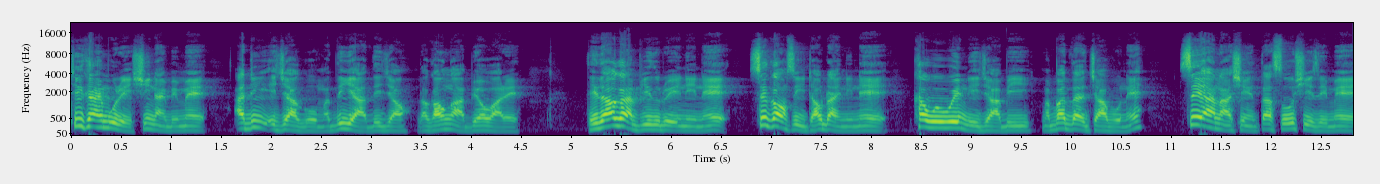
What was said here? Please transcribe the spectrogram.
ထိခိုက်မှုတွေရှိနိုင်ပေမဲ့အတိအကျကိုမသိရသေးကြောင်း၎င်းကပြောပါတယ်။ဒေသခံပြည်သူတွေအနေနဲ့စစ်ကောင်စီထောက်တိုင်နေနဲ့ခက်ဝေးဝေးနေကြပြီးမပတ်သက်ကြဘူးနဲ့စစ်အာဏာရှင်တပ်ဆိုးရှိစေမဲ့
